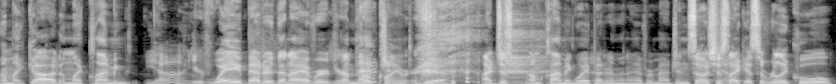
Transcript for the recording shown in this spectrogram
oh my god, I'm like climbing yeah. You're way better than I ever You're a pro imagined. climber. yeah, I just I'm climbing way better than I ever imagined. So it's just Yeah. like it's a really cool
